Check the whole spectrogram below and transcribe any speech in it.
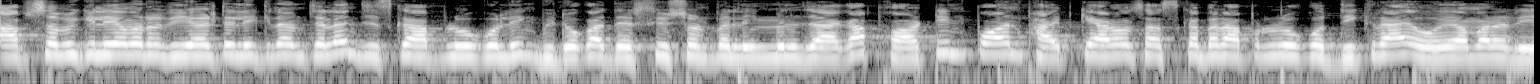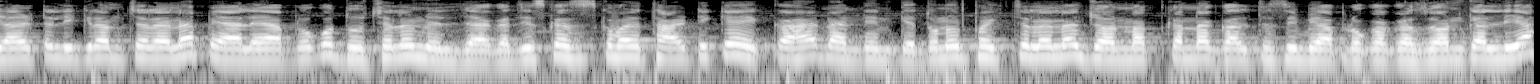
आप सभी के लिए हमारा रियल टेलीग्राम चैनल जिसका आप लोगों को लिंक वीडियो का डिस्क्रिप्शन पे लिंक मिल जाएगा। 14.5 के अराउंड सब्सक्राइबर आप लोगों को दिख रहा है वही हमारा रियल टेलीग्राम चैनल है। पहले आप लोगों को दो चैनल मिल जाएगा, जिसका सब्सक्राइबर थर्टी के, एक का है नाइनटीन के। दोनों फेक चैनल है ज्वाइन मत करना, गलती से भी आप लोग अगर ज्वाइन कर लिया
